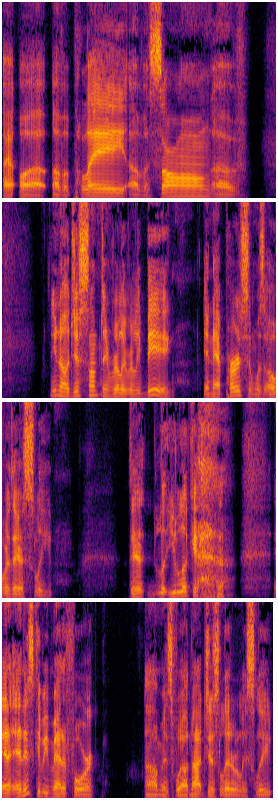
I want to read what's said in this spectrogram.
uh, uh, of a play, of a song, of, you know, just something really, really big. And that person was over there asleep. There, look, you look at, and, and this could be metaphoric um, as well, not just literally sleep.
